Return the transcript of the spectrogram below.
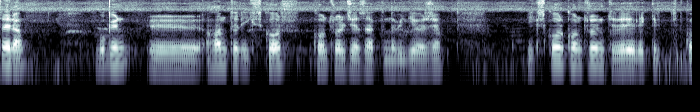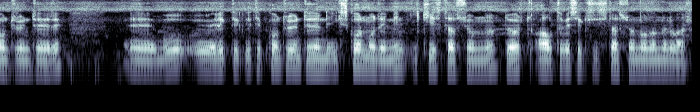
Selam. Bugün e, Hunter X-Core kontrol cihazı hakkında bilgi vereceğim. X-Core kontrol üniteleri elektrik tip kontrol üniteleri. E, bu e, elektrikli tip kontrol ünitelerinde X-Core modelinin 2 istasyonlu, 4, 6 ve 8 istasyonlu olanları var.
